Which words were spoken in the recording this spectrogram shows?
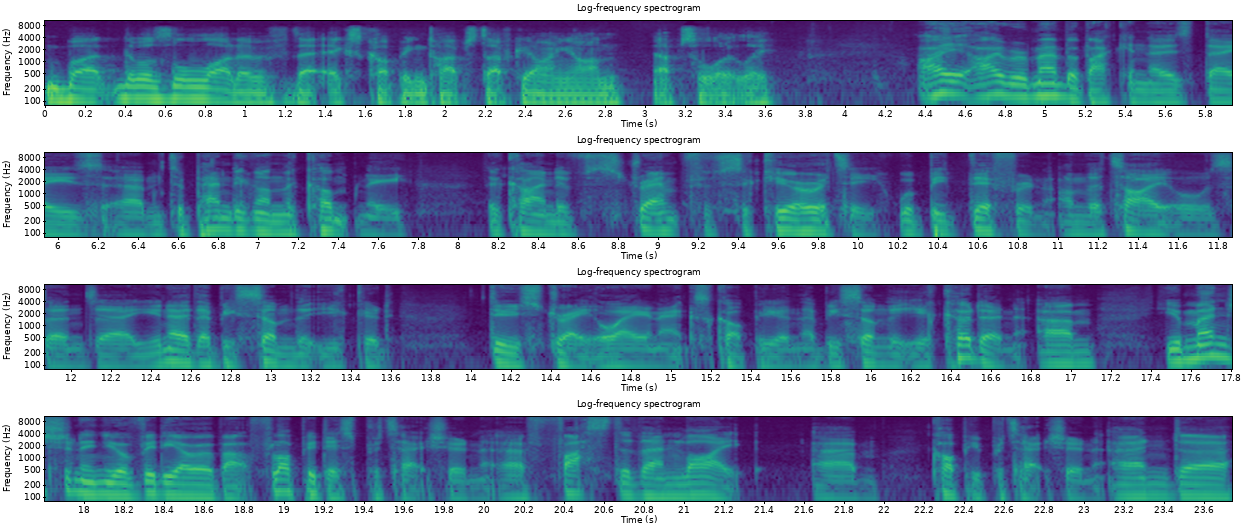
But there was a lot of the X copying type stuff going on. Absolutely. I, I remember back in those days, um, depending on the company, the kind of strength of security would be different on the titles. And, uh, you know, there'd be some that you could do straight away an X copy, and there'd be some that you couldn't. Um, you mentioned in your video about floppy disk protection, uh, faster than light um, copy protection, and uh,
